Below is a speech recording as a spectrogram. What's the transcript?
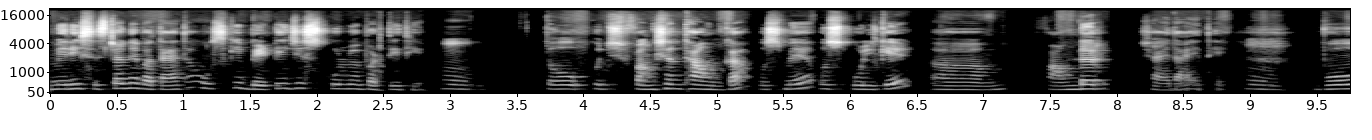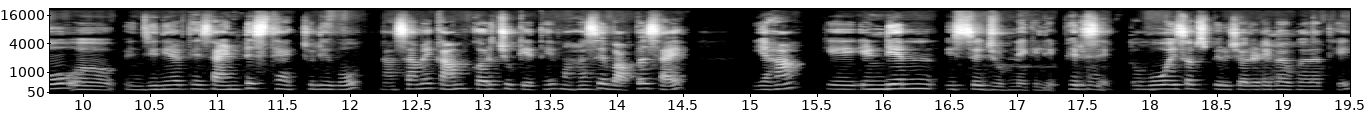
मेरी सिस्टर ने बताया था उसकी बेटी जिस स्कूल में पढ़ती थी हम्म। तो कुछ फ़ंक्शन था उनका उसमें उस स्कूल के फाउंडर शायद आए थे। हम्म। वो इंजीनियर थे साइंटिस्ट थे एक्चुअली वो नासा में काम कर चुके थे वहाँ से वापस आए यहाँ के इंडियन इससे जुड़ने के लिए फिर से हम्म, तो। वो ये सब स्पिरिचुअलिटी में वगैरह थे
